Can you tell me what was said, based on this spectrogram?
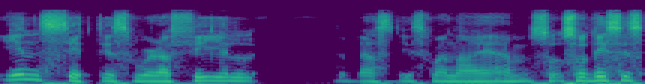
in cities where I feel the best is when I am. So, so this is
